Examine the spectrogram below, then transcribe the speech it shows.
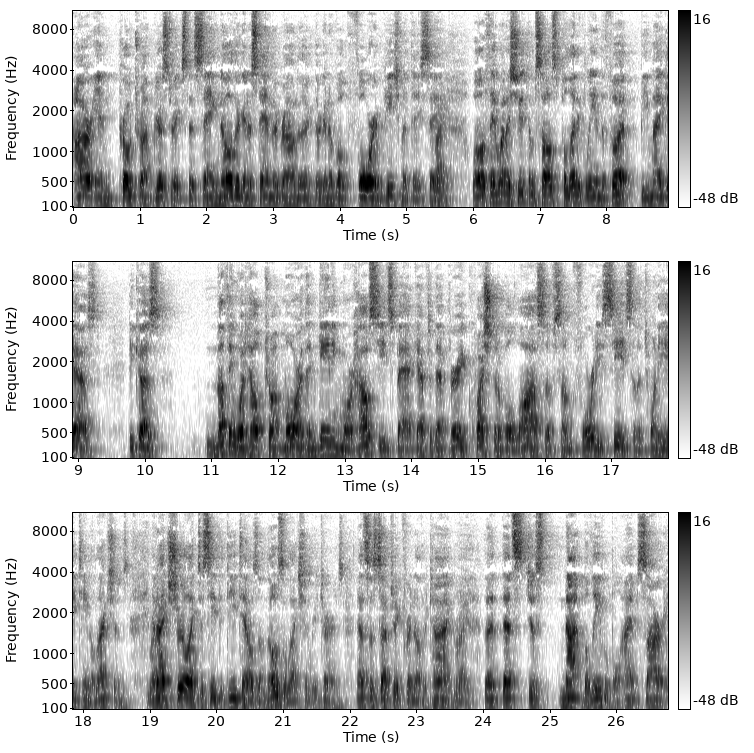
are in pro-Trump districts that's saying no, they're going to stand their ground and they're, they're going to vote for impeachment. They say, Right. well, if they want to shoot themselves politically in the foot, be my guest, because nothing would help Trump more than gaining more House seats back after that very questionable loss of some 40 seats in the 2018 elections. Right. And I'd sure like to see the details on those election returns. That's a subject for another time. Right. That that's just not believable. I'm sorry.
